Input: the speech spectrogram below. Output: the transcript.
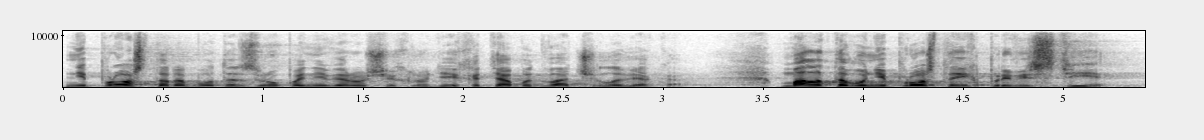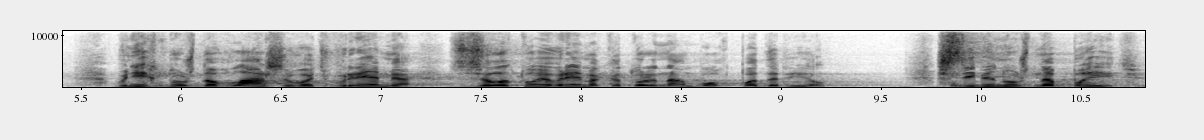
Не просто работать с группой неверующих людей, хотя бы два человека. Мало того, не просто их привести. В них нужно влаживать время, золотое время, которое нам Бог подарил. С ними нужно быть.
